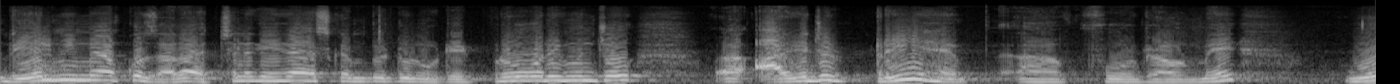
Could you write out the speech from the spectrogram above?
रियल मी में आपको ज़्यादा अच्छा लगेगा as compare to Note eight Pro और इवन जो आगे जो ट्री है फोरग्राउंड में, वो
